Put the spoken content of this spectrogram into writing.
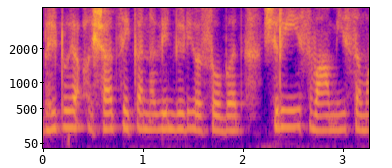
भेटूया अशाच एका नवीन व्हिडिओसोबत श्री स्वामी समर्थ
